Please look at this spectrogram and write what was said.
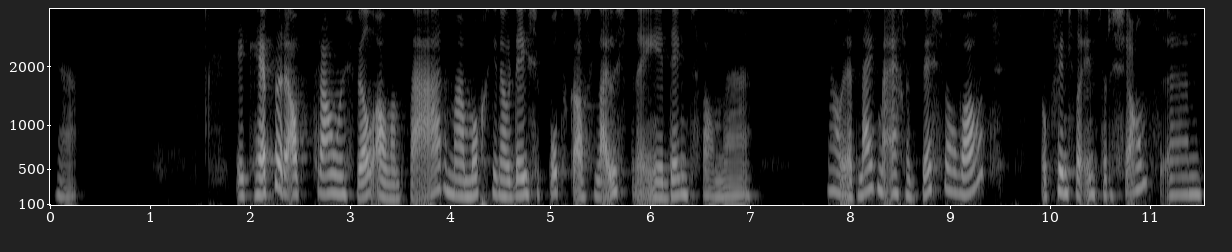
ja. Ik heb er al, trouwens wel al een paar, maar mocht je nou deze podcast luisteren en je denkt van, nou dat lijkt me eigenlijk best wel wat. Ik vind het wel interessant. Um,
